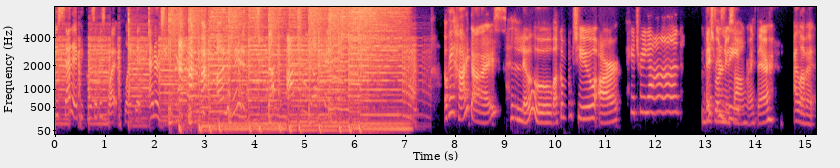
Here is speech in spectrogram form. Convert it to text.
actually said it because of his wet blanket energy. unhinged. That's actually unhinged. Okay, hi guys. Hello, welcome to our Patreon. I This just wrote a new the- song right there. I love it.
